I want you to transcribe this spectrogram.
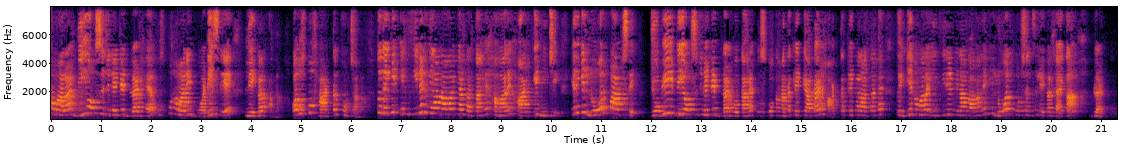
हमारा डीऑक्सीजनेटेड ब्लड है, उसको हमारी बॉडी से लेकर आना। और उसको हार्ट तक पहुंचाना। तो देखिए इंफीरियर वेना कावा क्या करता है? हमारे हार्ट के नीचे, यानी कि लोअर पार्ट से जो भी डीऑक्सीजनेटेड ब्लड होता है, उसको कहाँ तक लेके आता है? हार्ट तक लेकर आता है। तो ये हमारा इंफीरियर वेना कावा है कि लोअर पोर्शन से लेकर जाएगा ब्लड को।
